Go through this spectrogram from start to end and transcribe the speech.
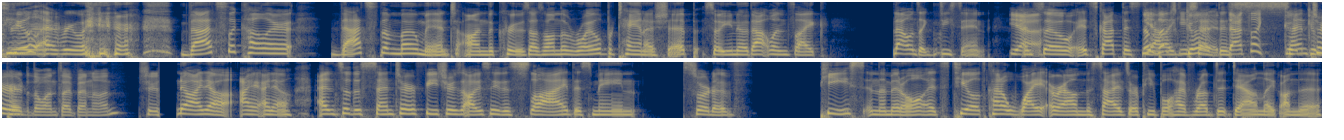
teal Everywhere. everywhere. that's the color. That's the moment on the cruise. I was on the Royal Britannia ship, so you know that one's like that one's like decent. Yeah. And so it's got this. no, yeah, that's like you good. said, this that's like center. good compared to the ones I've been on. Seriously. no, I know, I I know. And so the center features obviously the slide, this main sort of piece in the middle. It's teal. It's kind of white around the sides where people have rubbed it down, like on the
